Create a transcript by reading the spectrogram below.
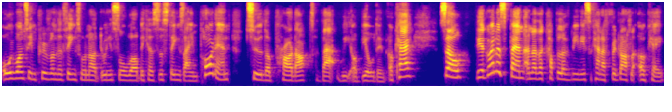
or we want to improve on the things we're not doing so well because those things are important to the product that we are building. Okay. So we're going to spend another couple of minutes to kind of figure out, like, okay,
